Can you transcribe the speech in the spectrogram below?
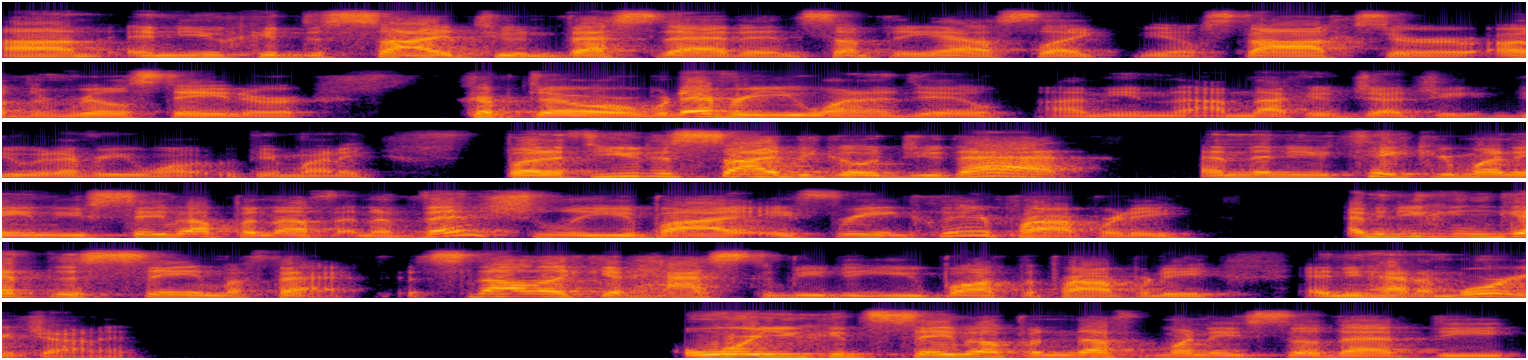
um, and you could decide to invest that in something else, like you know stocks or other real estate or crypto or whatever you want to do. I mean, I'm not going to judge you. You do whatever you want with your money. But if you decide to go do that, and then you take your money and you save up enough, and eventually you buy a free and clear property, I mean, you can get the same effect. It's not like it has to be that you bought the property and you had a mortgage on it. Or you could save up enough money so that the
